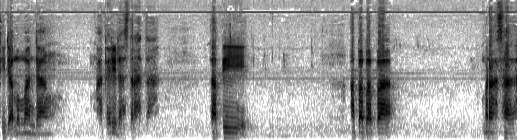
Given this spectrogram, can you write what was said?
tidak memandang materi dan strata. Tapi apa Bapak merasa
